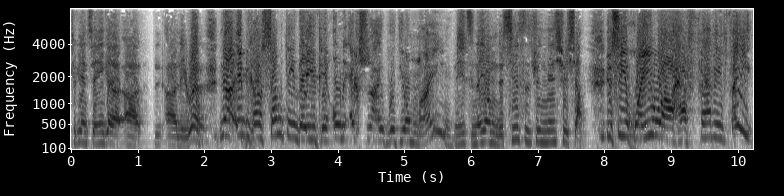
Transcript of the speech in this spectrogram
就变成一个呃呃理论，Now it becomes something that you can only exercise with your mind. 你只能用你的心思去那边去想。You see, when you are have having faith,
